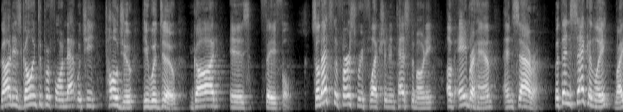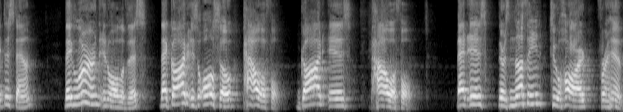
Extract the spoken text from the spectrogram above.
God is going to perform that which He told you He would do. God is faithful. So that's the first reflection and testimony of Abraham and Sarah. But then, secondly, write this down, they learned in all of this that God is also powerful. God is powerful. That is, there's nothing too hard for him.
